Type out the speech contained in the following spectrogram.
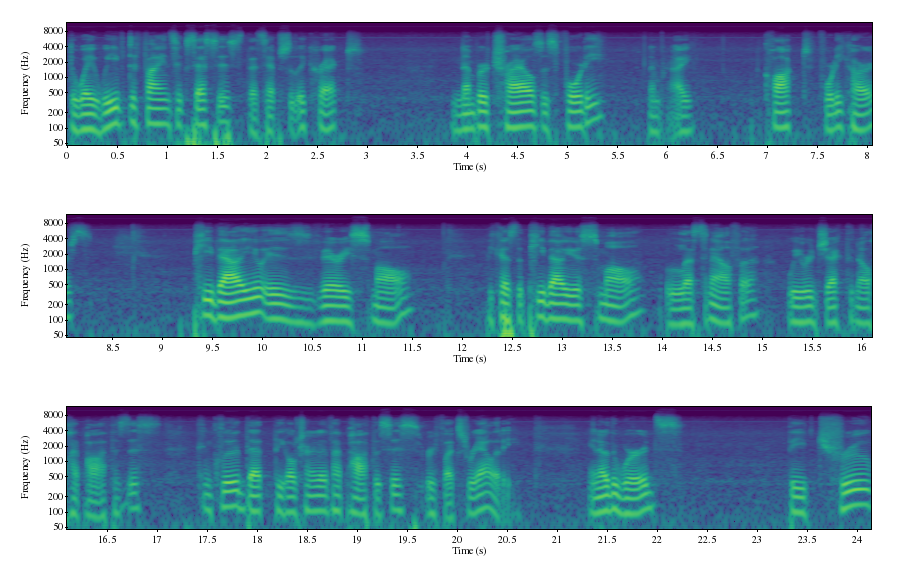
The way we've defined successes, that's absolutely correct. Number of trials is 40. Number I clocked 40 cars. P-value is very small. Because the p-value is small, less than alpha, we reject the null hypothesis, conclude that the alternative hypothesis reflects reality. In other words, the true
